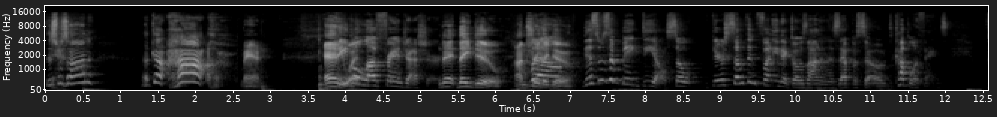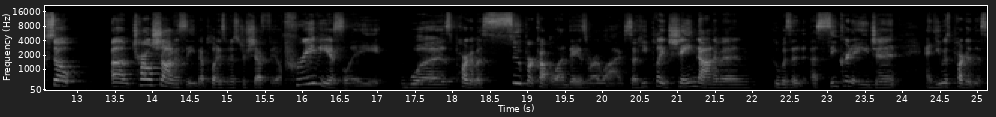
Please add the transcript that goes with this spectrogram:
this was on. I got ha, oh, man. Anyway, people love Fran Drescher. they they do. I'm sure well, they do. This was a big deal. So there's something funny that goes on in this episode. A couple of things. So um, Charles Shaughnessy, that plays Mr. Sheffield, previously was part of a super couple on Days of Our Lives. So he played Shane Donovan, who was a, a secret agent, and he was part of this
